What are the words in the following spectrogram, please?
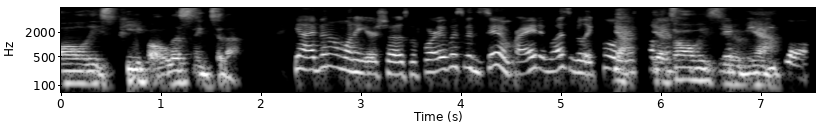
all these people listening to them. Yeah, I've been on one of your shows before. It was with Zoom, right? It was really cool. Yeah, yeah it's always Zoom. Yeah. People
